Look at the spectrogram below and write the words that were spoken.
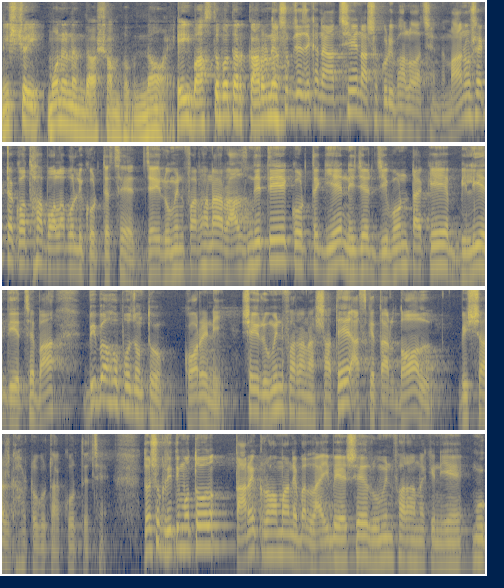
নিশ্চয়ই মনোনয়ন দেওয়া সম্ভব নয়। এই বাস্তবতার কারণে দর্শক যে যেখানে আছেন, আশা করি ভালো আছেন। মানুষ একটা কথা বলা বলি করতেছে যে রুমিন ফারহানা রাজনীতি করতে গিয়ে নিজের জীবনটাকে বিলিয়ে দিয়েছে বা বিবাহ পর্যন্ত করেনি, সেই রুমিন ফারহানার সাথে আজকে তার দল বিশ্বাসঘাতকতা করতেছে। দর্শক, রীতিমতো তারেক রহমান এবার লাইভে এসে রুমিন ফারহানাকে নিয়ে মুখ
